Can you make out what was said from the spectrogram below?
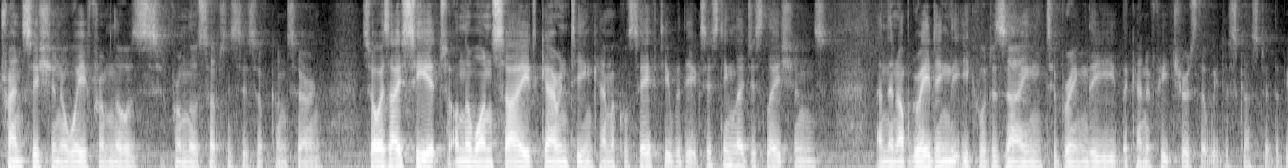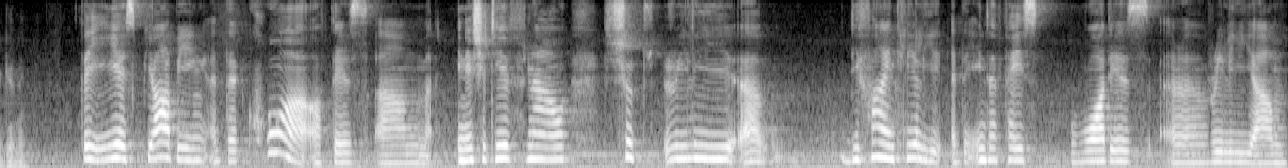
transition away from those, from those substances of concern. So as I see it, on the one side, guaranteeing chemical safety with the existing legislations, and then upgrading the eco-design to bring the, the kind of features that we discussed at the beginning. The ESPR being at the core of this um, initiative now should really uh, define clearly at the interface what is uh, really um,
